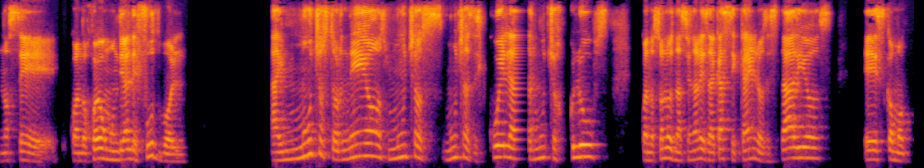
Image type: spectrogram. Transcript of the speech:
no sé, cuando juega un mundial de fútbol. Hay muchos torneos, muchos, muchas escuelas, muchos clubs. Cuando son los nacionales acá se caen los estadios. Es como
